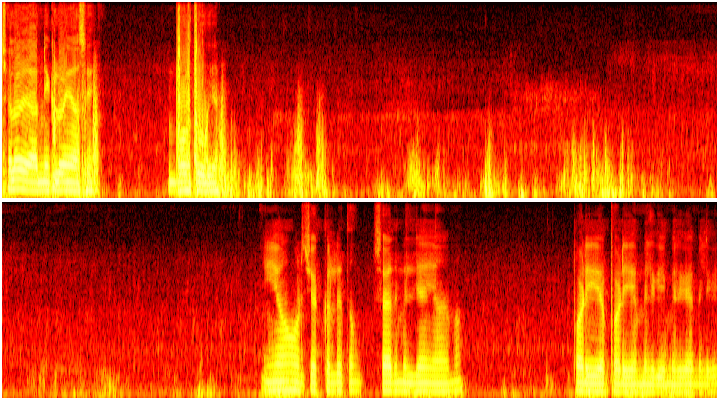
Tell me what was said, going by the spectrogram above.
चलो यार, निकलो यहाँ से। बहुत हो गया। यहाँ और चेक कर लेता हूँ, शायद मिल जाए यहाँ में पड़ी है पड़ी है, मिल गई मिल गई मिल गई।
